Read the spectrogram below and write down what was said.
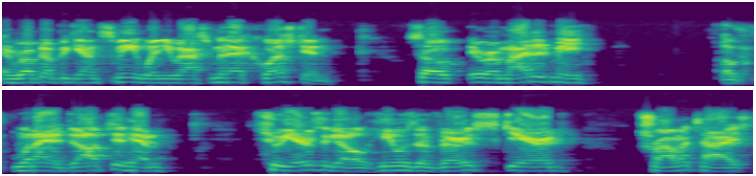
and rubbed up against me when you asked me that question. So it reminded me of when I adopted him two years ago. He was a very scared, traumatized,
